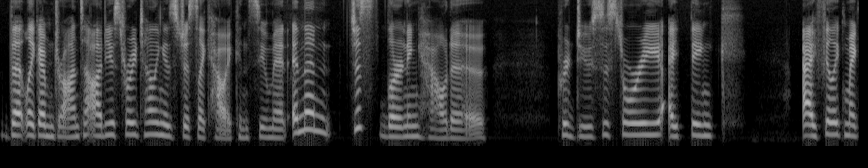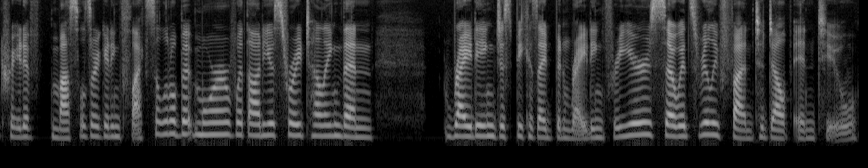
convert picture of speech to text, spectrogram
that like I'm drawn to audio storytelling is just like how I consume it. And then just learning how to produce a story. I think I feel like my creative muscles are getting flexed a little bit more with audio storytelling than writing just because I'd been writing for years. So it's really fun to delve into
